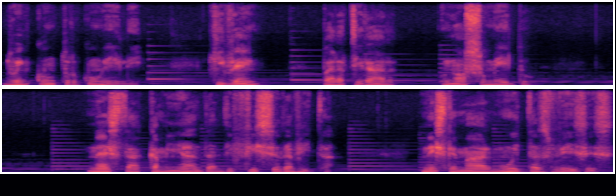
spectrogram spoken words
do encontro com Ele, que vem para tirar o nosso medo nesta caminhada difícil da vida, neste mar muitas vezes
